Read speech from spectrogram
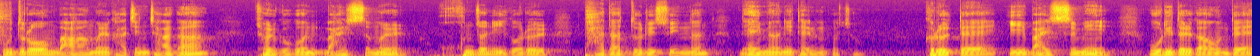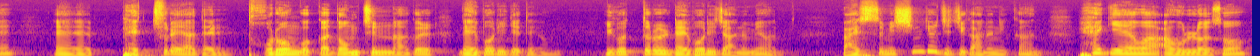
부드러운 마음을 가진 자가 결국은 말씀을 온전히 이거를 받아들일 수 있는 내면이 되는 거죠. 그럴 때 이 말씀이 우리들 가운데 에, 배출해야 될 더러운 것과 넘치는 악을 내버리게 돼요. 이것들을 내버리지 않으면 말씀이 신겨지지가 않으니까 회개와 아울러서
